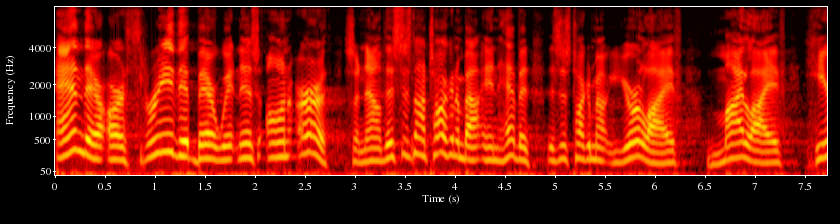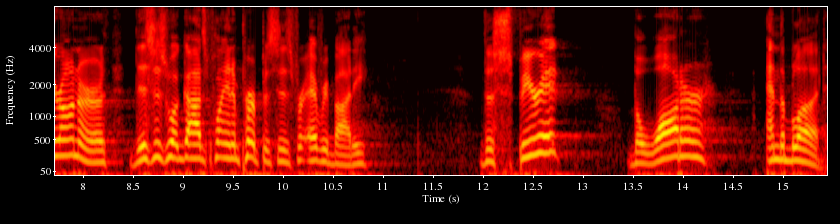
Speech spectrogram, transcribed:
And there are three that bear witness on earth. So now this is not talking about in heaven. This is talking about your life, my life, here on earth. This is what God's plan and purpose is for everybody the Spirit, the water, and the blood.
